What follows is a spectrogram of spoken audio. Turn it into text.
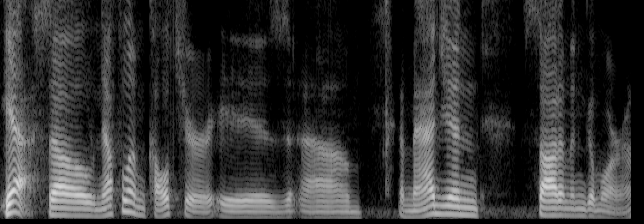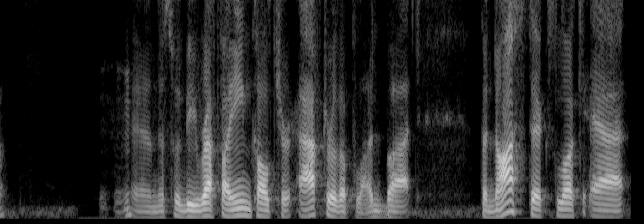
Yeah. So Nephilim culture is um, imagine Sodom and Gomorrah. Mhm. and this would be Rephaim culture after the flood, but the Gnostics look at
